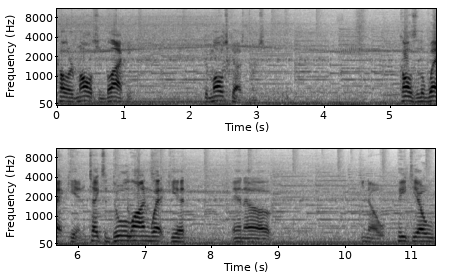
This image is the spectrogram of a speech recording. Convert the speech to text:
colored mulch and Blackie to mulch customers. Because of the wet kit. It takes a dual line wet kit and a you know PTO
